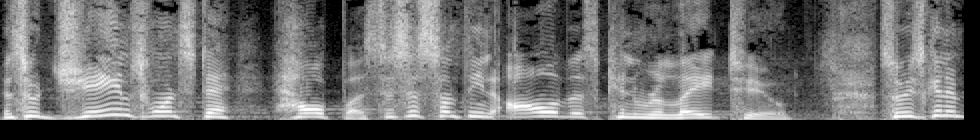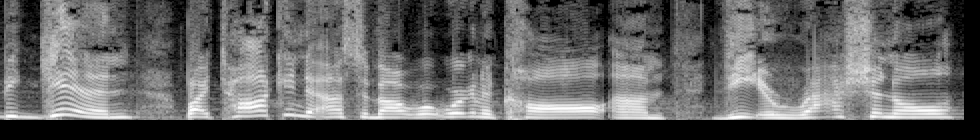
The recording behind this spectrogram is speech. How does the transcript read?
And so James wants to help us. This is something all of us can relate to. So he's going to begin by talking to us about what we're going to call um, the irrational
